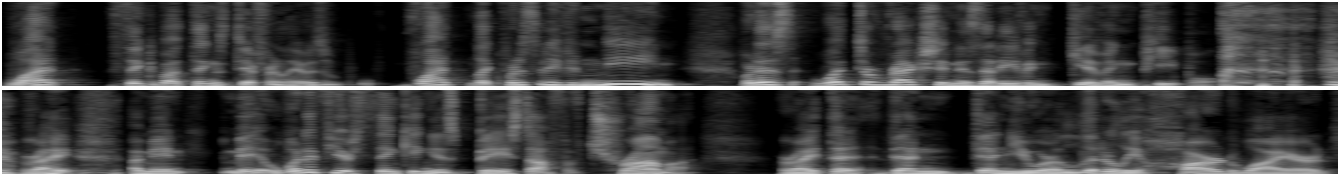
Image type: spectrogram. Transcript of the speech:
what? Think about things differently. It was what like what does that even mean? What is what direction is that even giving people? right? I mean, what if your thinking is based off of trauma? Right? Then then you are literally hardwired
